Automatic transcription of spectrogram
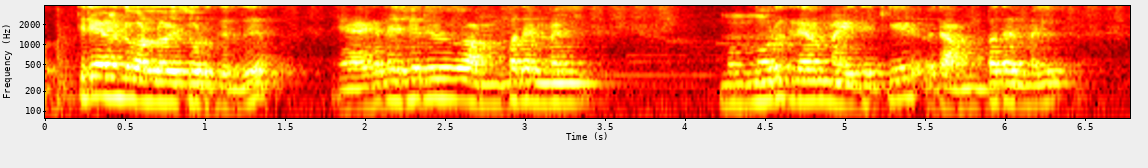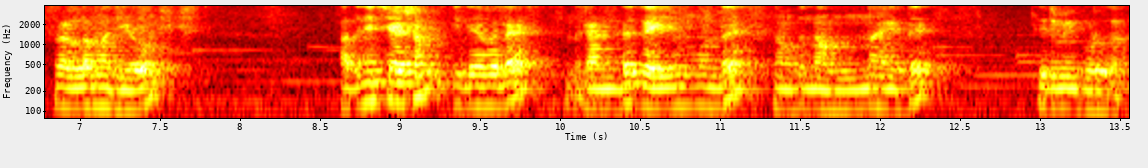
ഒത്തിരി അങ്ങോട്ട് വെള്ളം ഒഴിച്ചു കൊടുക്കരുത്. ഏകദേശം ഒരു അമ്പത് എം എൽ മുന്നൂറ് ഗ്രാം മൈദയ്ക്ക് ഒരു അമ്പത് എം എൽ വെള്ളം മതിയാവും. അതിനുശേഷം ഇതേപോലെ രണ്ട് കൈയും കൊണ്ട് നമുക്ക് നന്നായിട്ട് തിരുമ്മി കൊടുക്കാം.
